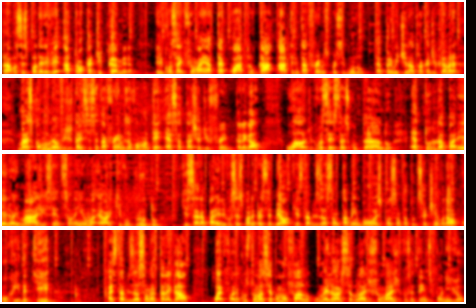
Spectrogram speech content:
para vocês poderem ver a troca de câmera. Ele consegue filmar em até 4K a 30 frames por segundo, é, permitindo a troca de câmera, mas como o meu vídeo está em 60 frames, eu vou manter essa taxa de frame, tá legal? O áudio que vocês estão escutando é tudo do aparelho, a imagem sem edição nenhuma, é o arquivo bruto que sai do aparelho. Vocês podem perceber ó, que a estabilização está bem boa, a exposição está tudo certinho. vou dar uma corrida aqui, a estabilização deve estar tá legal. O iPhone costuma ser, como eu falo, o melhor celular de filmagem que você tem disponível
